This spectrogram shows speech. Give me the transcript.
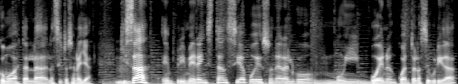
cómo va a estar la, situación allá. Mm. Quizás en primera instancia puede sonar algo muy bueno en cuanto a la seguridad,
